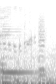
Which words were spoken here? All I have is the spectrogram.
you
